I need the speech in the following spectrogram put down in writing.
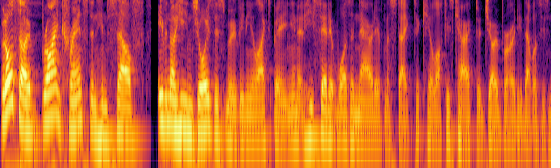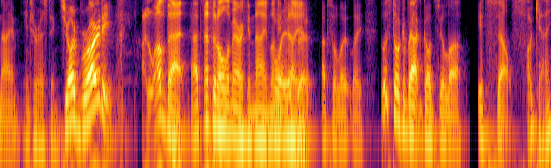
But also, Bryan Cranston himself, even though he enjoys this movie and he likes being in it, he said it was a narrative mistake to kill off his character, Joe Brody. That was his name. Interesting. Joe Brody. I love that. That's That's, an all American name, let Boy, me tell is you. it. Absolutely. But let's talk about Godzilla itself. Okay.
